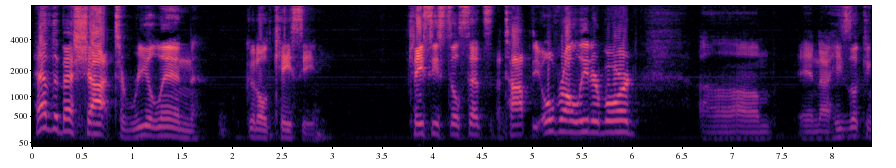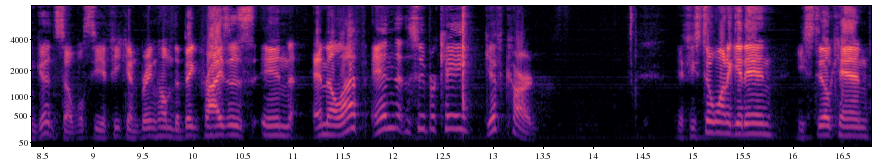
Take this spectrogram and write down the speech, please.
have the best shot to reel in good old Casey. Casey still sits atop the overall leaderboard. Um, and uh, he's looking good. So we'll see if he can bring home the big prizes in MLF and the SuperK gift card. If you still want to get in, you still can.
